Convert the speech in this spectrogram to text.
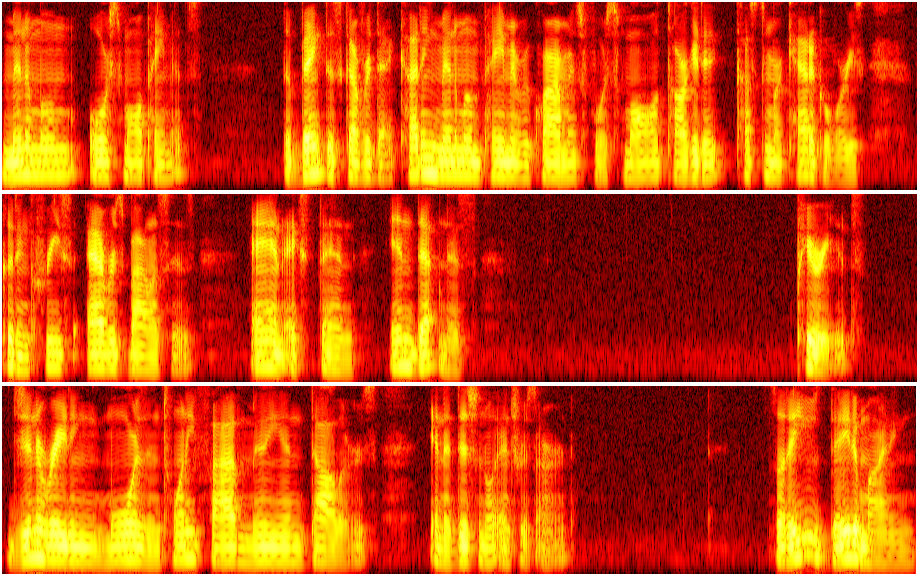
minimum, or small payments. The bank discovered that cutting minimum payment requirements for small targeted customer categories could increase average balances and extend indebtedness periods, generating more than $25 million in additional interest earned. So they use data mining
